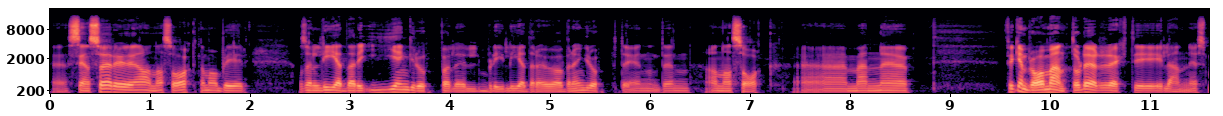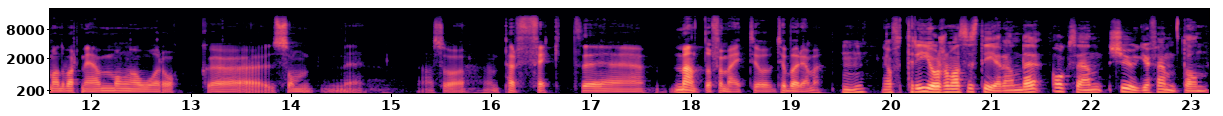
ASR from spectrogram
Eh, sen så är det en annan sak när man blir alltså en ledare i en grupp eller blir ledare över en grupp. Det är en, det är en annan sak. Eh, men eh, fick en bra mentor där direkt i Lenny som hade varit med många år och som alltså en perfekt eh, mentor för mig till, till att börja med. Mm. Ja, för tre år som assisterande och sen 2015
